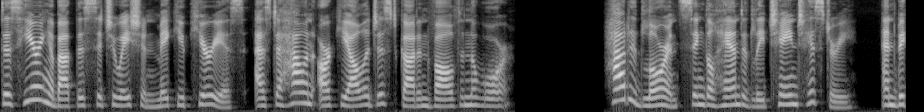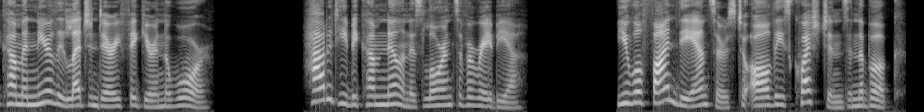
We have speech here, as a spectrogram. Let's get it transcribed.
Does hearing about this situation make you curious as to how an archaeologist got involved in the war? How did Lawrence single handedly change history and become a nearly legendary figure in the war? How did he become known as Lawrence of Arabia? You will find the answers to all these questions in the book.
